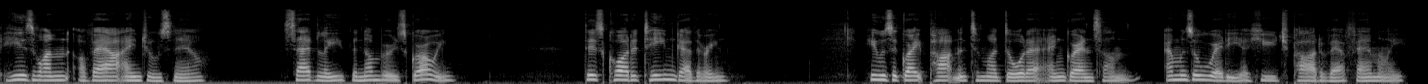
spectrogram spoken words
Here's one of our angels now. Sadly, the number is growing. There's quite a team gathering. He was a great partner to my daughter and grandson and was already a huge part of our family.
